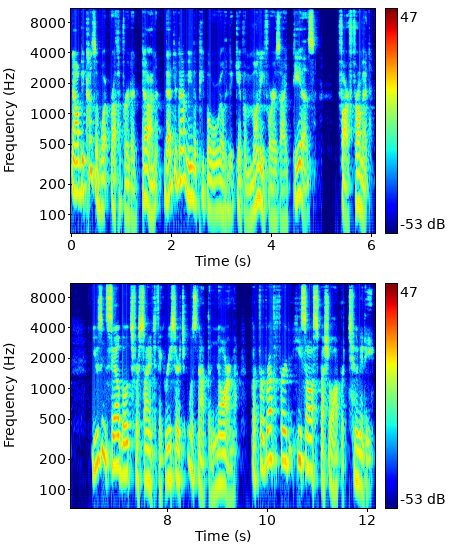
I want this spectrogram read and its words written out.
Now, because of what Rutherford had done, that did not mean that people were willing to give him money for his ideas. Far from it. Using sailboats for scientific research was not the norm, but for Rutherford, he saw a special opportunity.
